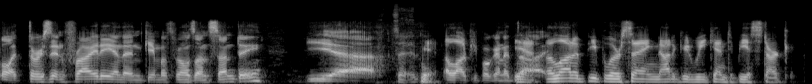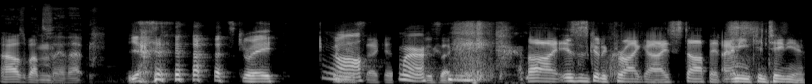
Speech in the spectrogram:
what, Thursday and Friday, and then Game of Thrones on Sunday. Yeah, Yeah. a lot of people are gonna Yeah, die. a lot of people are saying not a good weekend to be a Stark. I was about to say that. Yeah, that's great. Give me a second. Mer. Give me a second. Uh, is going to cry, guys. Stop it. I mean, continue.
